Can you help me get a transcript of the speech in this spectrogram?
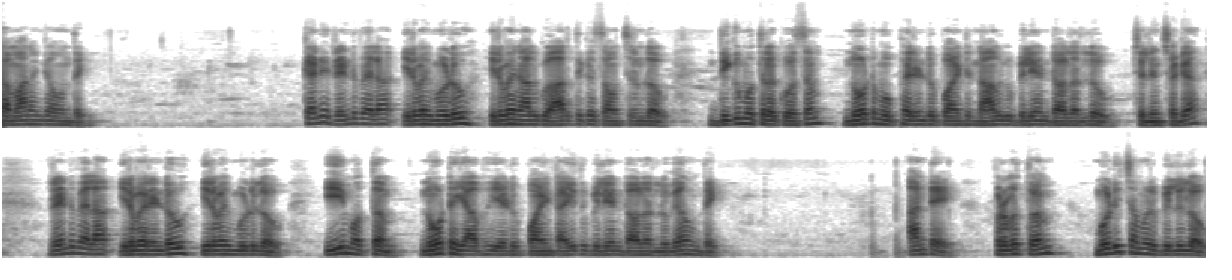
సమానంగా ఉంది. కానీ రెండు వేల ఇరవై మూడు ఇరవై నాలుగు ఆర్థిక సంవత్సరంలో దిగుమతుల కోసం నూట ముప్పై రెండు పాయింట్ నాలుగు బిలియన్ డాలర్లు చెల్లించగా రెండు వేల ఇరవై రెండు ఇరవై మూడులో ఈ మొత్తం నూట యాభై ఏడు పాయింట్ ఐదు బిలియన్ డాలర్లుగా ఉంది. అంటే ప్రభుత్వం ముడి చమురు బిల్లులో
